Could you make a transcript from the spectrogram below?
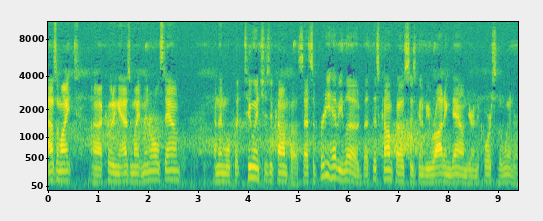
azomite, uh, coating azomite minerals down and then we'll put two inches of compost. That's a pretty heavy load, but this compost is going to be rotting down during the course of the winter.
